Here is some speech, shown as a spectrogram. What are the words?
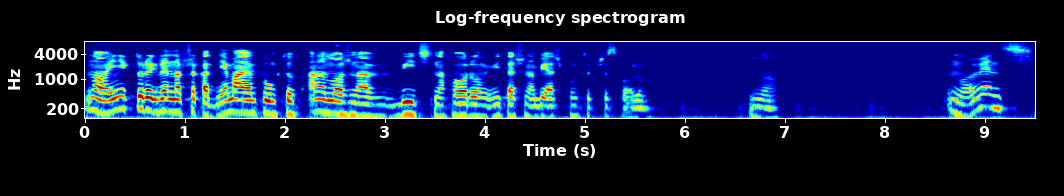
No i niektóre gry na przykład nie mają punktów, ale można wbić na forum i też nabijać punkty przez forum. No. No więc...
